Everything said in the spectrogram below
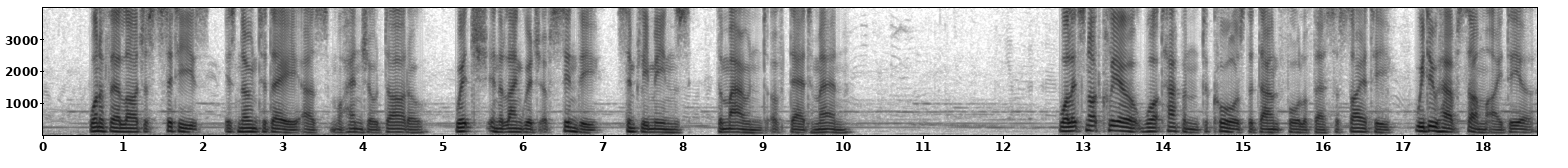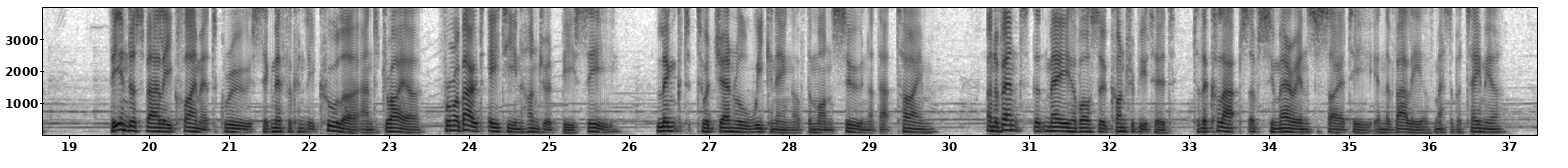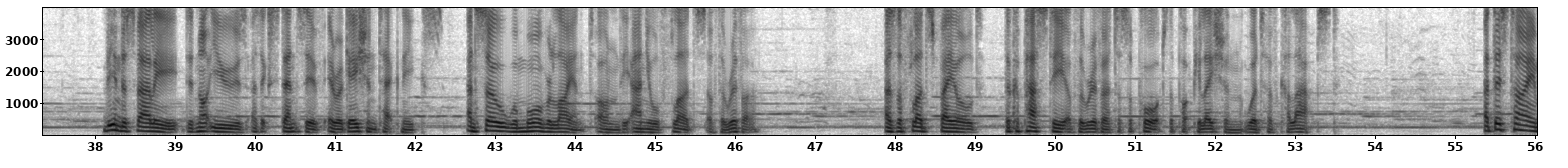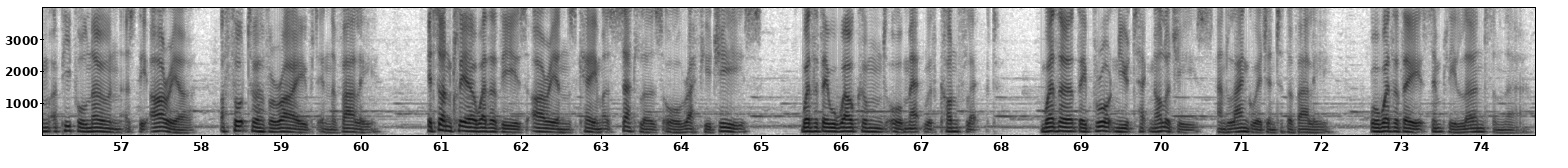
One of their largest cities is known today as Mohenjo-Daro, which, in the language of Sindhi, simply means the mound of dead men. While it's not clear what happened to cause the downfall of their society, we do have some idea. The Indus Valley climate grew significantly cooler and drier from about 1800 BC, linked to a general weakening of the monsoon at that time, an event that may have also contributed to the collapse of Sumerian society in the valley of Mesopotamia. The Indus Valley did not use as extensive irrigation techniques and so were more reliant on the annual floods of the river. As the floods failed, the capacity of the river to support the population would have collapsed. At this time, a people known as the Arya are thought to have arrived in the valley. It's unclear whether these Aryans came as settlers or refugees, whether they were welcomed or met with conflict, whether they brought new technologies and language into the valley, or whether they simply learned them there.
